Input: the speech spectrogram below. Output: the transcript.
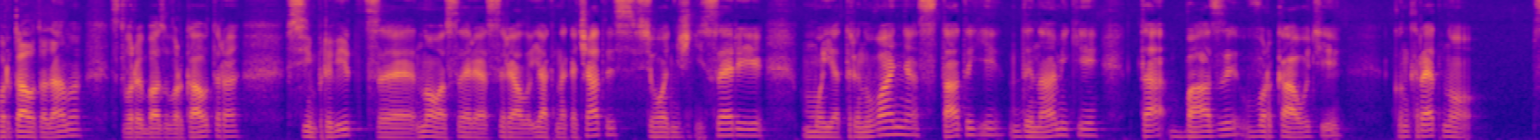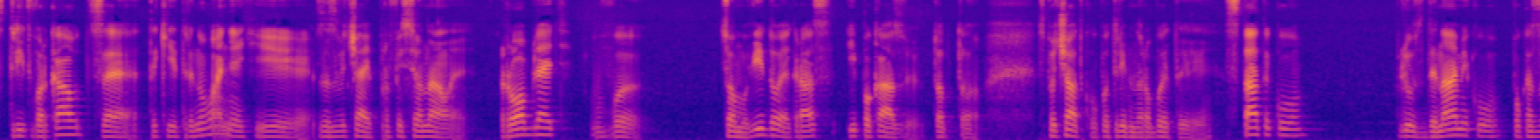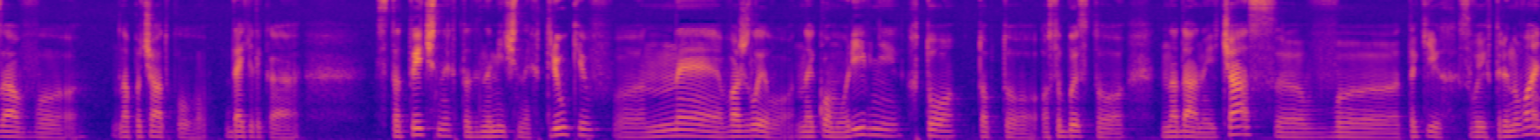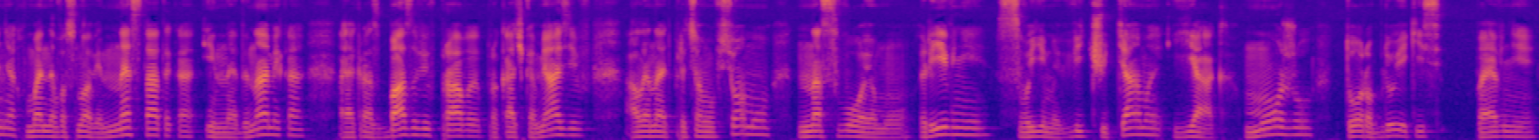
Воркаут Адама, створи базу воркаутера. Всім привіт! Це нова серія серіалу Як накачатись. В сьогоднішній серії моє тренування, статики, динаміки та бази в воркауті. Конкретно стріт воркаут це такі тренування, які зазвичай професіонали роблять в цьому відео якраз і показую. Тобто спочатку потрібно робити статику, плюс динаміку. Показав е, на початку декілька статичних та динамічних трюків. Неважливо Не важливо на якому рівні хто. Тобто особисто на даний час е, в таких своїх тренуваннях в мене в основі не статика і не динаміка, а якраз базові вправи, прокачка м'язів, але навіть при цьому всьому на своєму рівні, своїми відчуттями, як можу, то роблю якісь певні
